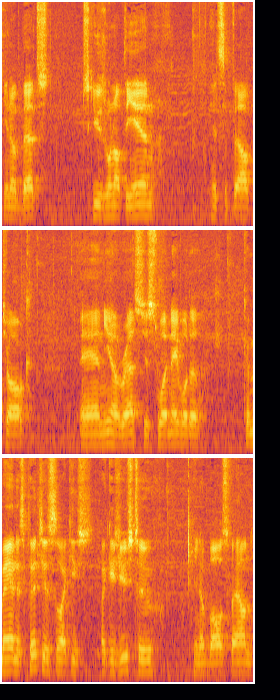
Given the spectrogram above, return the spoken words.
You know, Betts skews one off the end, hits the foul chalk, and you know, Rest just wasn't able to command his pitches like he's like he's used to. You know, balls found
